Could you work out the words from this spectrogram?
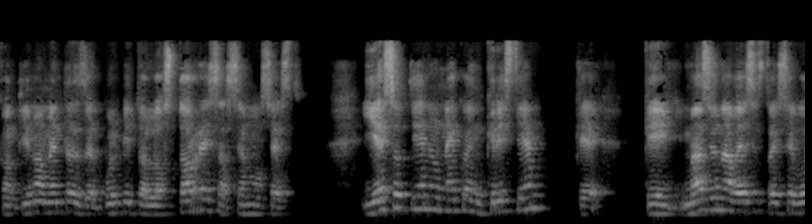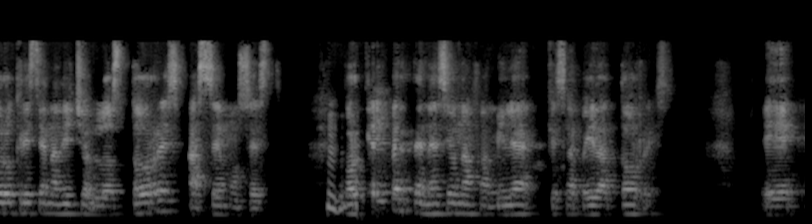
continuamente desde el púlpito, los torres hacemos esto. Y eso tiene un eco en Cristian, que, que más de una vez estoy seguro Cristian ha dicho, los torres hacemos esto. Porque él pertenece a una familia que se apellida Torres. Eh,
